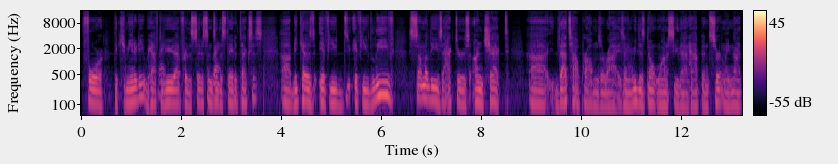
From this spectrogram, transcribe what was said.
for the community. We have to Right. do that for the citizens of the state of Texas. Uh, because if you, if you leave some of these actors unchecked, uh, that's how problems arise, and we just don't want to see that happen. Certainly not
